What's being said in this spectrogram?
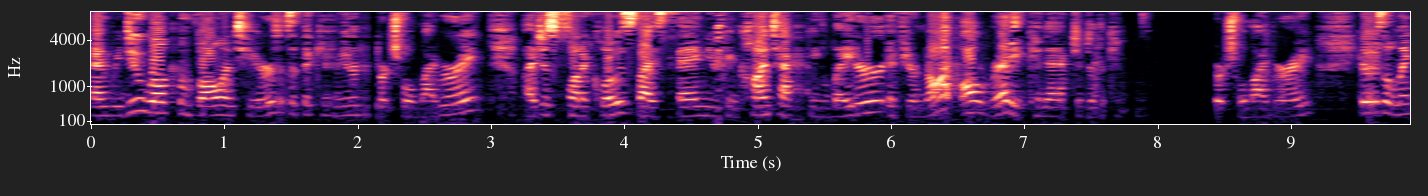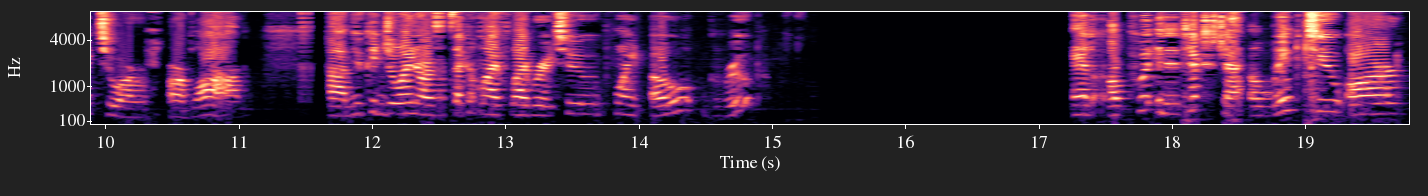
And we do welcome volunteers at the Community Virtual Library. I just want to close by saying you can contact me later if you're not already connected to the Virtual Library. Here's a link to our, our blog. Um, you can join our Second Life Library 2.0 group. And I'll put in the text chat a link to our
